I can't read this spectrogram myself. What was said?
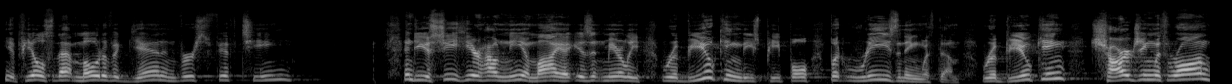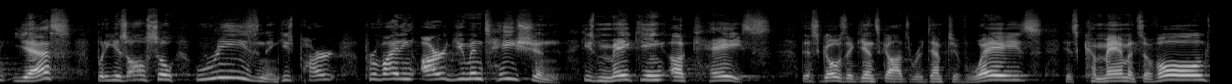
He appeals to that motive again in verse 15. And do you see here how Nehemiah isn't merely rebuking these people, but reasoning with them? Rebuking, charging with wrong, yes, but he is also reasoning. He's part providing argumentation. He's making a case. This goes against God's redemptive ways, his commandments of old.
